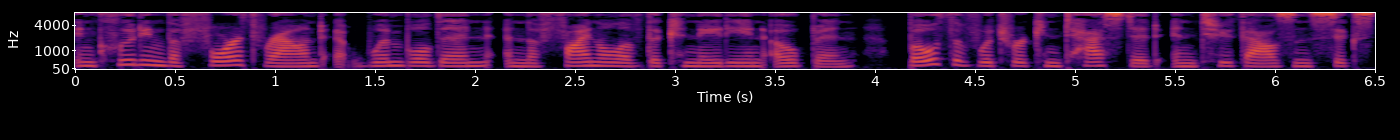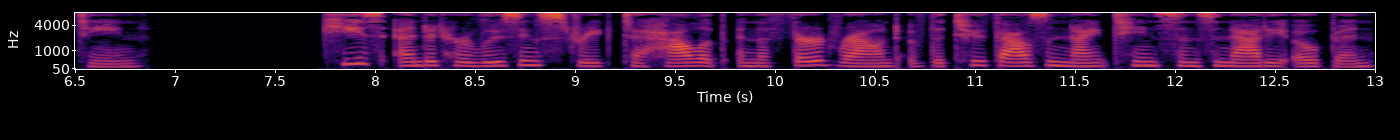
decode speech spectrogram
including the fourth round at Wimbledon and the final of the Canadian Open, both of which were contested in 2016. Keys ended her losing streak to Halep in the third round of the 2019 Cincinnati Open,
